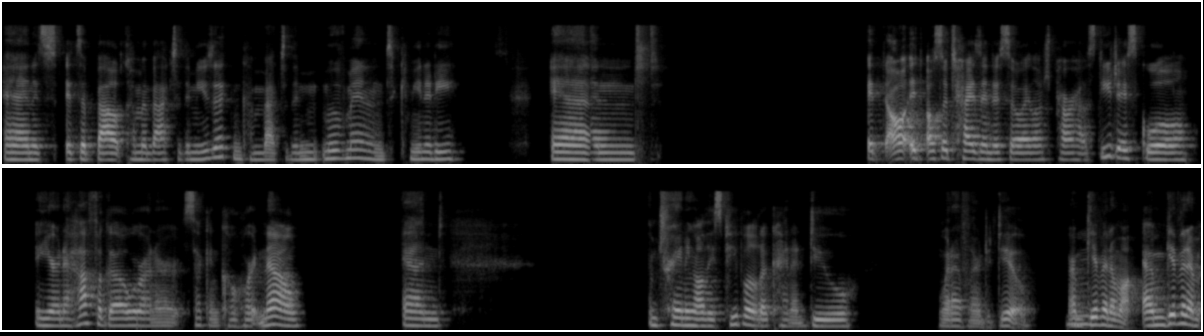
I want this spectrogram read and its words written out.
And it's it's about coming back to the music and coming back to the movement and to community. And it all it also ties into so i launched powerhouse dj school a year and a half ago. We're on our second cohort now. And I'm training all these people to kind of do what I've learned to do. Mm-hmm. I'm giving them all, I'm giving them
